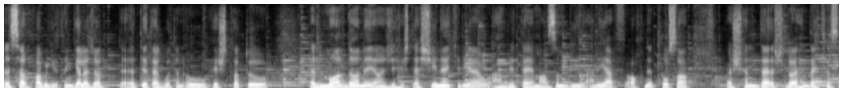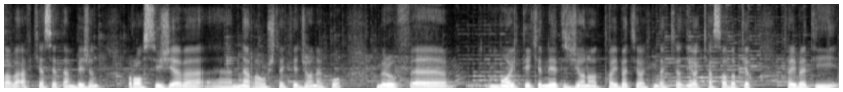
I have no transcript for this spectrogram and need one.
السرخوا بگیرتن گلجات تیتا گوتن. او هشتا تو المال دانه یانجی هشتا شینه کریه و عمریتا معظم بی. یعنی اف آخنه توسا اش هنده شلای هنده کسا و اف کسی تن بیجن براستی جیه و نه روشته که جانه کو. مروف مایک تکرنیت جانا تایبت یا هنده یا کسا دا بکت تایبتی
